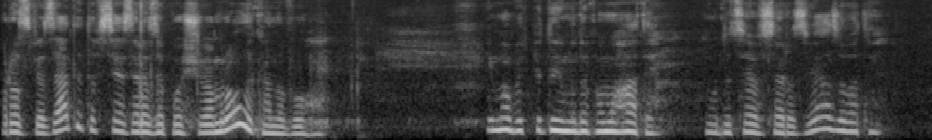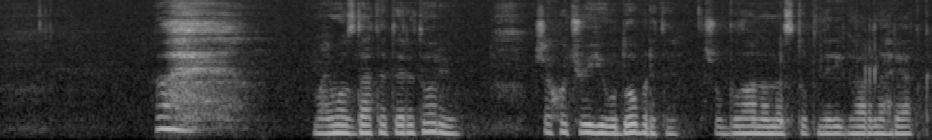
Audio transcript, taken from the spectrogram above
розв'язати то все. Я зараз запущу вам ролика нового. І, мабуть, піду йому допомагати. Буду це все розв'язувати. Маємо здати територію. Ще хочу її удобрити, щоб була на наступний рік гарна грядка.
